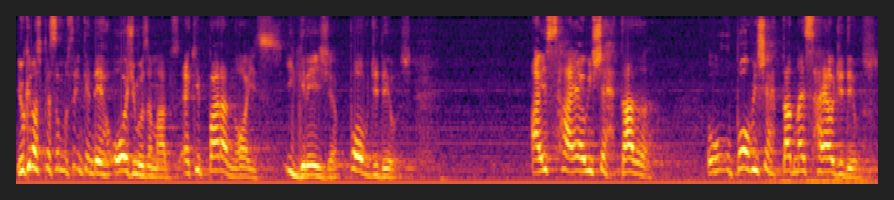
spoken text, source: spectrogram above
E o que nós precisamos entender hoje, meus amados, é que para nós, igreja, povo de Deus, a Israel enxertada, o, o povo enxertado na Israel de Deus,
